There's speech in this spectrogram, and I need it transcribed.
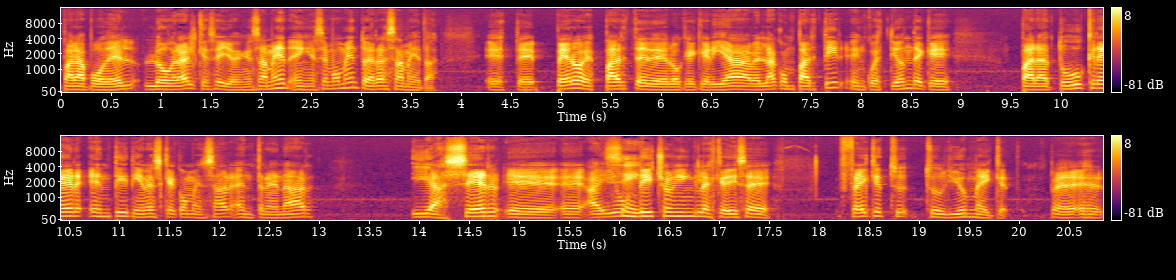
para poder lograr, qué sé yo, en esa meta, en ese momento era esa meta. Este, pero es parte de lo que quería, ¿verdad? Compartir en cuestión de que para tú creer en ti tienes que comenzar a entrenar y hacer, eh, eh, hay Sí. un dicho en inglés que dice, fake it till you make it. Eh,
